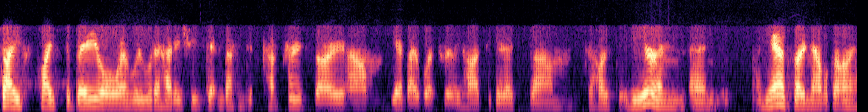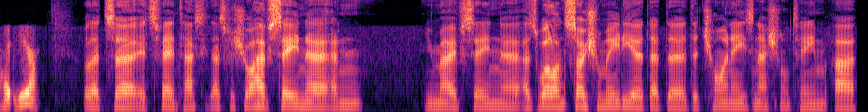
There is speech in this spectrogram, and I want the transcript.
safe place to be, or we would have had issues getting back into the country. So um, yeah, they worked really hard to get us um, to host it here, and, and and yeah, so now we're going ahead here. Well, that's uh, it's fantastic. That's for sure. I have seen, uh, and you may have seen uh, as well on social media that the the Chinese national team are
